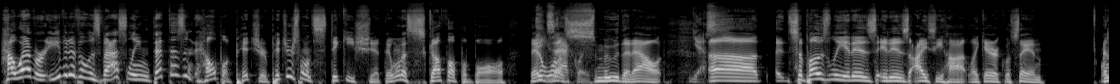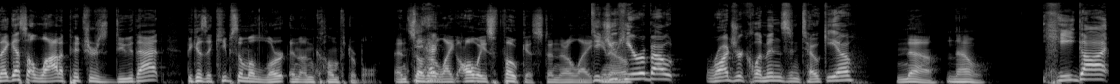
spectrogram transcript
However, even if it was Vaseline, that doesn't help a pitcher. Pitchers want sticky shit. They want to scuff up a ball. They don't want to smooth it out. yes. Uh, supposedly it is it is icy hot, like Eric was saying. And I guess a lot of pitchers do that because it keeps them alert and uncomfortable. And so Yeah, they're like always focused and they're like, Did you, you, know, hear about Roger Clemens in Tokyo? No. No. he got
